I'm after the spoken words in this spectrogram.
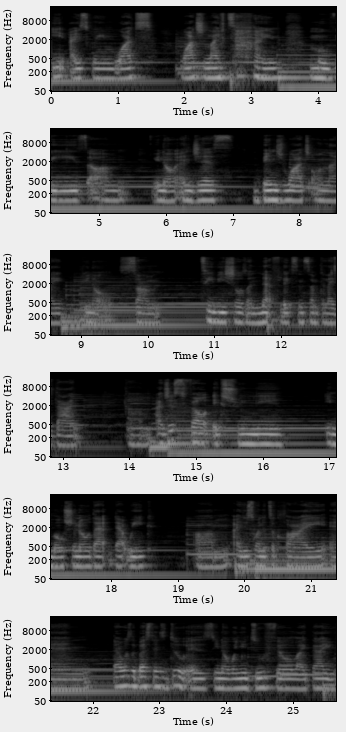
eat ice cream, watch watch Lifetime movies, um, you know, and just binge watch on like you know some TV shows on Netflix and something like that. Um, I just felt extremely emotional that that week. Um, I just wanted to cry, and that was the best thing to do. Is you know when you do feel like that, you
